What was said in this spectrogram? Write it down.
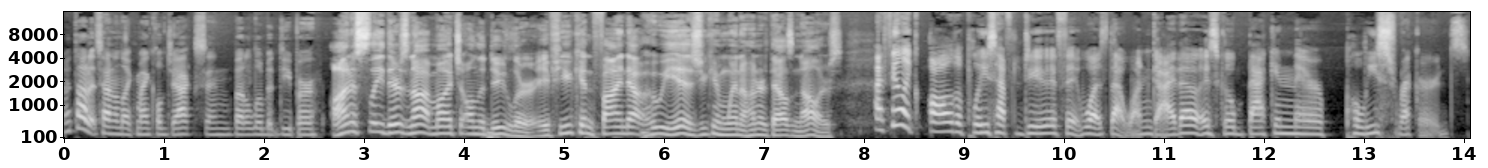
I thought it sounded like Michael Jackson, but a little bit deeper. Honestly, there's not much on the doodler. If you can find out who he is, you can win $100,000. I feel like all the police have to do if it was that one guy though is go back in their police records,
